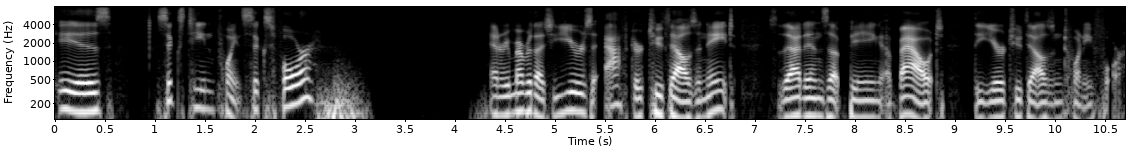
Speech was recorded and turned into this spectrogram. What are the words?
is 16.64. And remember, that's years after 2008, so that ends up being about the year 2024.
